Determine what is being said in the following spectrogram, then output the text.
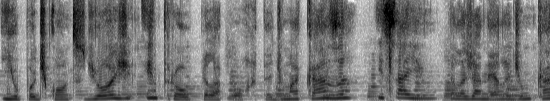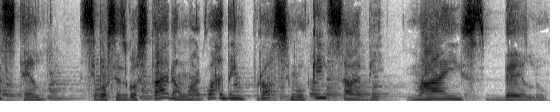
E o Contos de hoje entrou pela porta de uma casa e saiu pela janela de um castelo. Se vocês gostaram, aguardem o próximo, quem sabe, mais belo.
